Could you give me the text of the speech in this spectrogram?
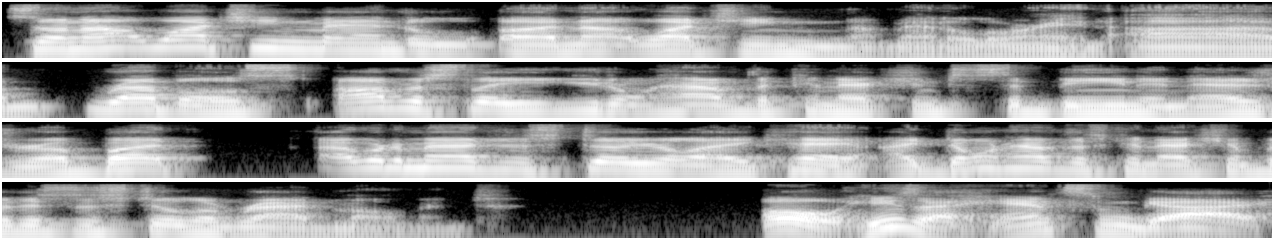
So not watching Mandal, uh, not watching not Mandalorian, um, Rebels. Obviously, you don't have the connection to Sabine and Ezra, but I would imagine still you're like, hey, I don't have this connection, but this is still a rad moment. Oh, he's a handsome guy.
